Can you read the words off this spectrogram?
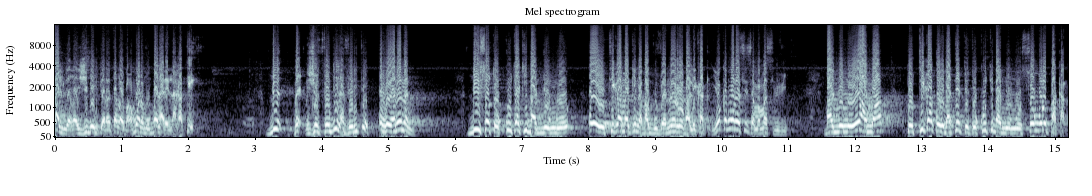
nalingaka jibe mpia na ntango baka mwana mobali alelaka te. Bi- mais je te dis la vérité okoyana nani? Biso tokutaki baniongo oyo etikamaki na bagouverneur oyo balekaki. Yokanga na sisa mama sylvie. Baniongo wana totika koloba te te tokuti baniongo songolo pakala.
